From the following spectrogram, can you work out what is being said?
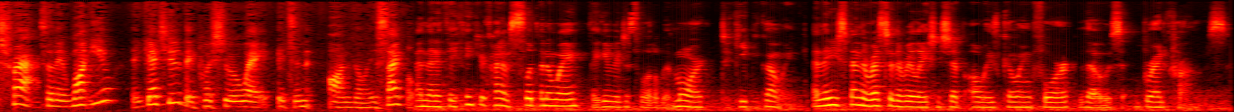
track. So they want you, they get you, they push you away. It's an ongoing cycle. And then if they think you're kind of slipping away, they give you just a little bit more to keep you going. And then you spend the rest of the relationship always going for those breadcrumbs.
